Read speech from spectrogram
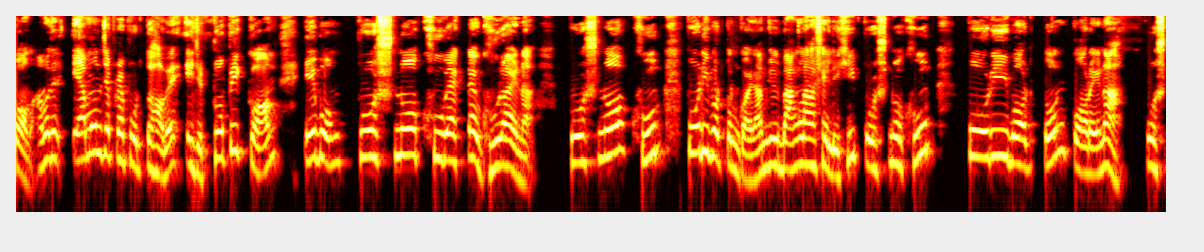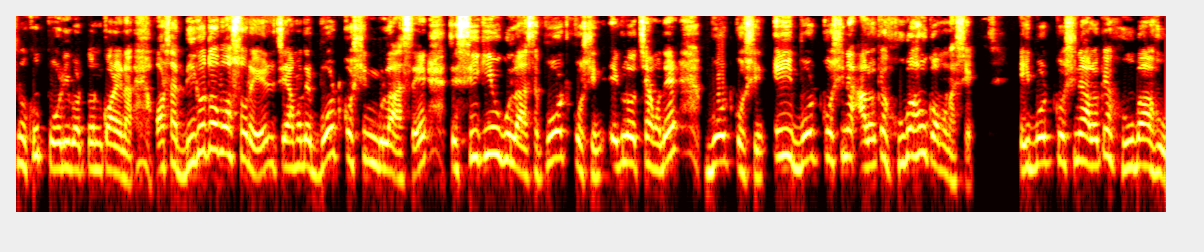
কম, আমাদের এমন চ্যাপ্টার পড়তে হবে, এই যে টপিক কম এবং প্রশ্ন খুব একটা ঘুরায় না। প্রশ্ন খুব পরিবর্তন করে। না আমি যদি বাংলা ভাষায় লিখি, প্রশ্ন খুব পরিবর্তন করে না। প্রশ্ন খুব পরিবর্তন করে না। অর্থাৎ বিগত বছরের যে আমাদের বোর্ড কোশ্চিনগুলো আছে, যে সিকিউ গুলো আছে বোর্ড কোশ্চিন এগুলো হচ্ছে আমাদের বোর্ড কোশ্চিন এই বোর্ড কোশ্চিনের আলোকে হুবাহু কমন আসে। এই বোর্ড কোশ্চিনের আলোকে হুবাহু।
